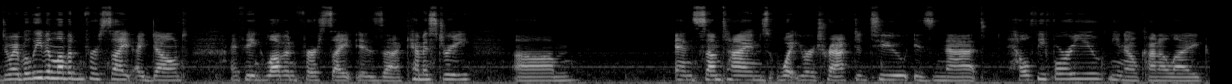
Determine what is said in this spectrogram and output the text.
Do I believe in love at first sight? I don't. I think love at first sight is uh, chemistry. Um, and sometimes what you're attracted to is not healthy for you, you know, kind of like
